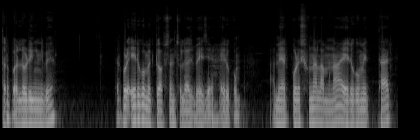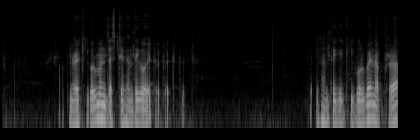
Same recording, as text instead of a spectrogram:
তারপর লোডিং নিবে। তারপর এরকম একটা অপশান চলে আসবে, এই যে এরকম। আমি আর পরে শোনালাম না, এরকমই থাক। আপনারা কী করবেন? জাস্ট এখান থেকে ওয়েট ওয়েট ওয়েট ওয়েট এখান থেকে কি করবেন আপনারা?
